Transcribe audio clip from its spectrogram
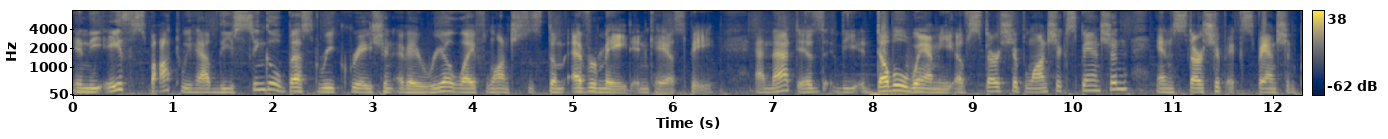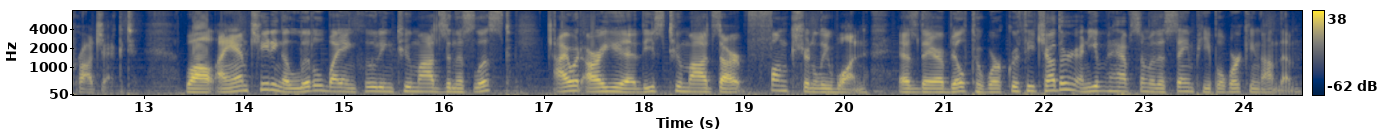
in the 8th spot we have the single best recreation of a real-life launch system ever made in KSP, and that is the double whammy of Starship Launch Expansion and Starship Expansion Project. While I am cheating a little by including two mods in this list, I would argue that these two mods are functionally one, as they are built to work with each other and even have some of the same people working on them.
